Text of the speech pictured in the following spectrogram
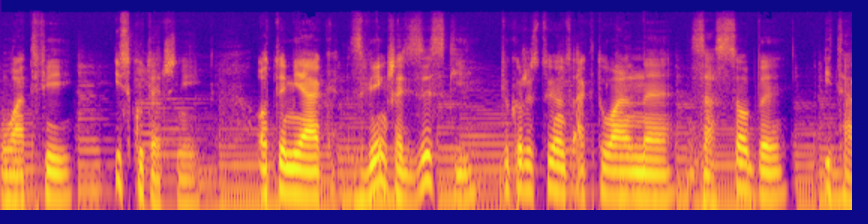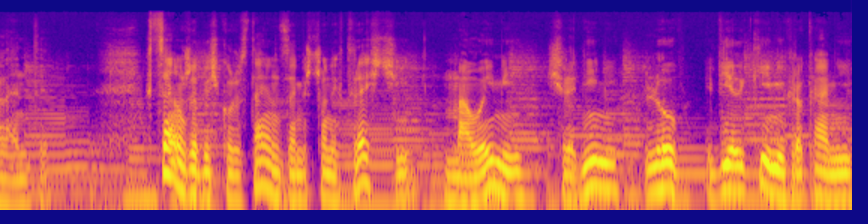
łatwiej i skuteczniej. O tym, jak zwiększać zyski, wykorzystując aktualne zasoby i talenty. Chcę, żebyś korzystając z zamieszczonych treści małymi, średnimi lub wielkimi krokami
